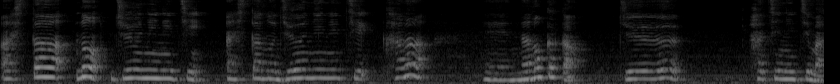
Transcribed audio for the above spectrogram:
明日の12日明日の12日から、えー、7日間18日ま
